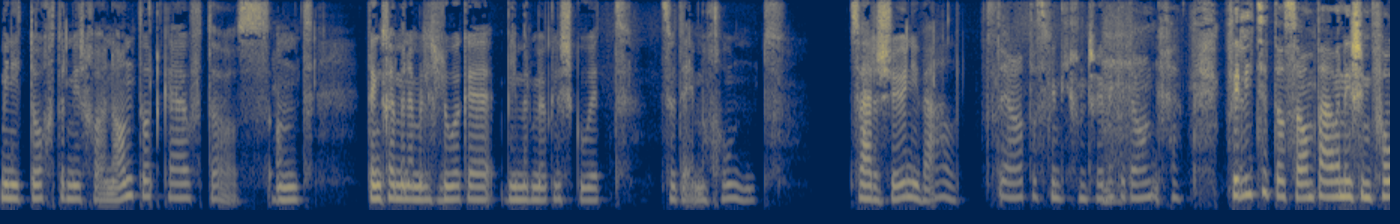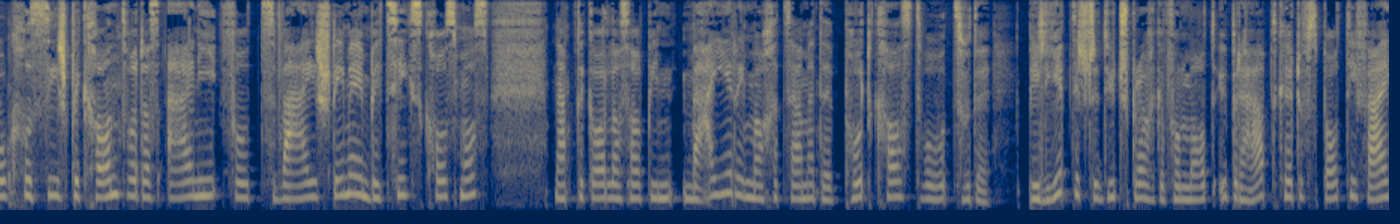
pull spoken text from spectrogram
meine Tochter mir eine Antwort geben auf das. Und dann können wir nämlich schauen, wie man möglichst gut zu dem kommt. Es wäre eine schöne Welt. Ja, das finde ich ein schöner Gedanke. Felicitas Sandbauern ist im Fokus. Sie ist bekannt worden als eine von zwei Stimmen im Beziehungskosmos. Neben der Carla Sabine Meyer. Wir machen zusammen den Podcast, der zu den beliebtesten deutschsprachigen Format überhaupt gehört auf Spotify.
